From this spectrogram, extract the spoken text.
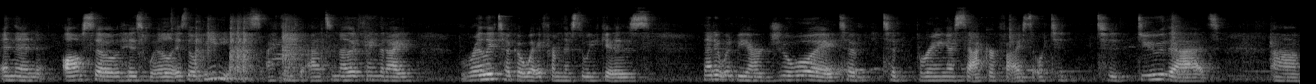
And then also his will is obedience. I think that's another thing that I really took away from this week is that it would be our joy to, to bring a sacrifice or to, to do that um,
